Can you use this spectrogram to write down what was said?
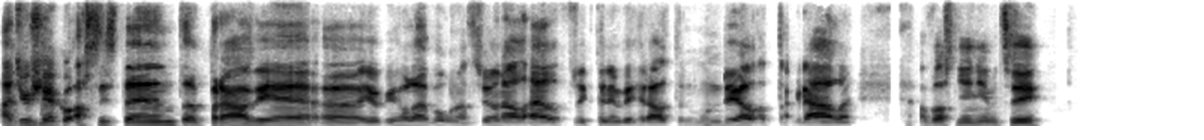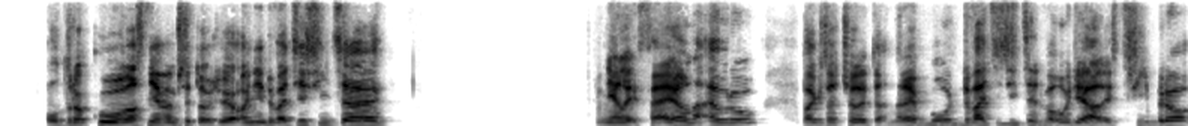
ať už jako asistent právě uh, Jogiho Lévo u National Elf, se kterým vyhrál ten mundial a tak dále. A vlastně Němci od roku, vlastně vem si to, že oni 2000 měli fail na euro, pak začali ten reboot, 2002 udělali stříbro,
